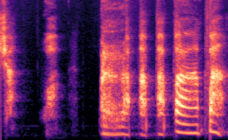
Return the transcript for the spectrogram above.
sha, wa, pa, pa, pa, pa.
